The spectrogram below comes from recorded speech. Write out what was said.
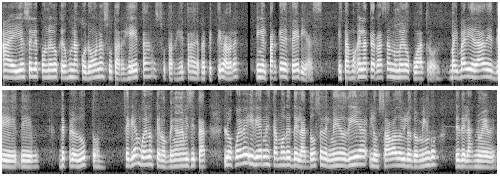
a ellos se le pone lo que es una corona, su tarjeta, su tarjeta respectiva, ¿verdad? En el parque de ferias. Estamos en la terraza número 4. Hay variedades de, de productos. Serían buenos que nos vengan a visitar. Los jueves y viernes estamos desde las 12 del mediodía, los sábados y los domingos desde las 9.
